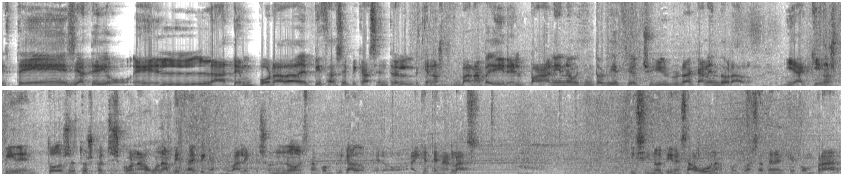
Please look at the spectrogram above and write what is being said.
Este es, ya te digo, la temporada de piezas épicas entre el que nos van a pedir el Pagani 918 y el Huracán en dorado. Y aquí nos piden todos estos coches con alguna pieza épica, que vale, que eso no es tan complicado, pero hay que tenerlas. Y si no tienes alguna, pues vas a tener que comprar.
